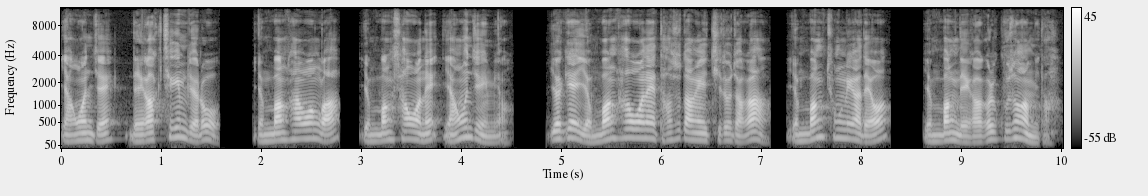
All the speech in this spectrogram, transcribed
양원제, 내각 책임제로 연방하원과 연방사원의 양원제이며 여기에 연방하원의 다수당의 지도자가 연방총리가 되어 연방내각을 구성합니다.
